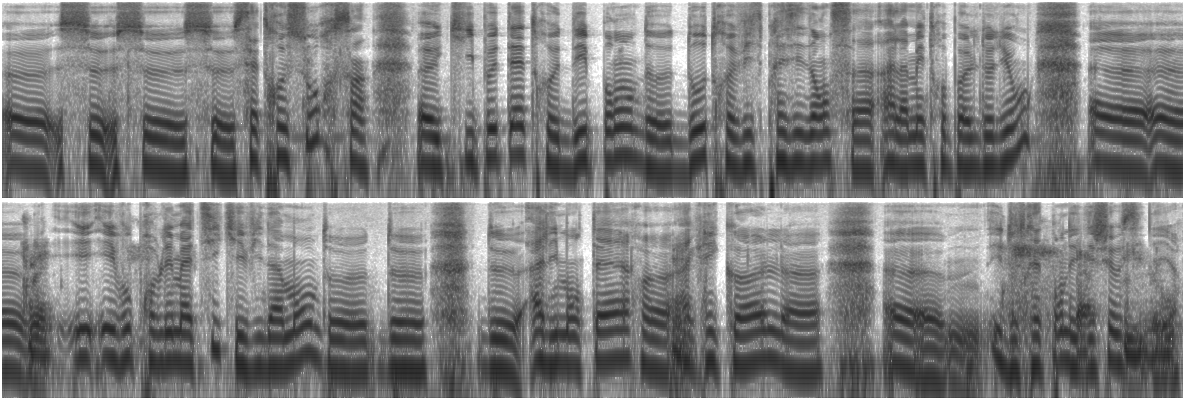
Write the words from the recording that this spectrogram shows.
ce, ce, cette ressource qui peut-être dépend d'autres vice-présidences à la métropole de Lyon euh, euh, et, vos problématiques évidemment de, de, alimentaire, euh, agricole et de traitement des bah, déchets aussi d'ailleurs.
